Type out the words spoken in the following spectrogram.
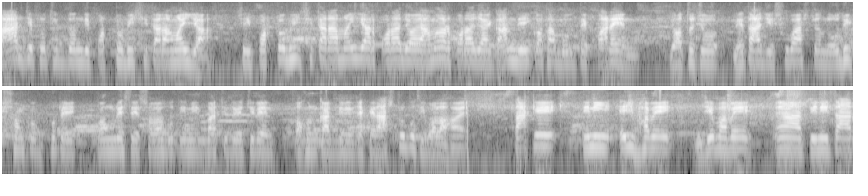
তার যে প্রতিদ্বন্দ্বী পট্টভী সীতারামাইয়া সেই পট্টভী সীতারামাইয়ার পরাজয়, আমার পরাজয় গান্ধী এই কথা বলতে পারেন। অথচ নেতাজি সুভাষচন্দ্র অধিক সংখ্যক ভোটে কংগ্রেসের সভাপতি নির্বাচিত হয়েছিলেন তখনকার দিনে, যাকে রাষ্ট্রপতি বলা হয়। তাকে তিনি এইভাবে, যেভাবে তিনি তার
